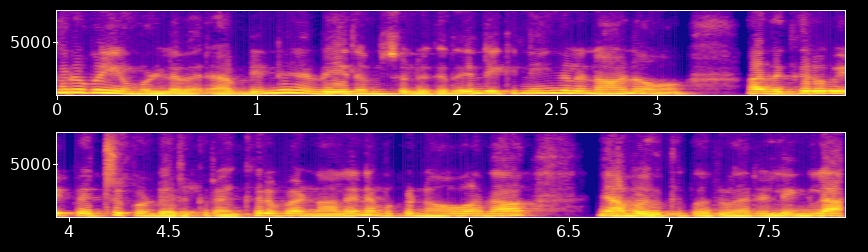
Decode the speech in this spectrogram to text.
கிருபையும் உள்ளவர் அப்படின்னு வேதம் சொல்லுகிறது. இன்றைக்கு நீங்களும் நானும் அந்த கிருபை பெற்றுக்கொண்டு இருக்கிறேன் கிருபைனாலே நமக்கு நோவா தான் ஞாபகத்துக்கு வருவார் இல்லைங்களா?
